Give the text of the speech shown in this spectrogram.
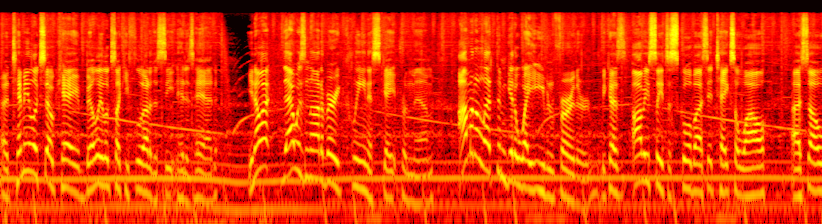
Uh, Timmy looks okay. Billy looks like he flew out of the seat and hit his head. You know what? That was not a very clean escape from them. I'm going to let them get away even further because obviously it's a school bus. It takes a while. Uh, so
